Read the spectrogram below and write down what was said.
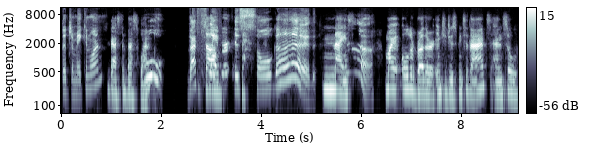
the Jamaican one. That's the best one. Ooh, that flavor is so good. Nice. Yeah. My older brother introduced me to that, and so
